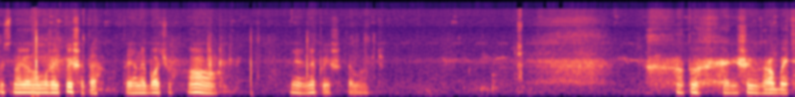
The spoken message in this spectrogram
Щось, мабуть, може і пишете, то я не бачу. А, ні, не пишете, мабуть. А то вирішив зробити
